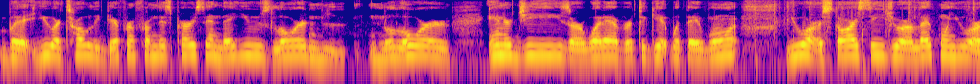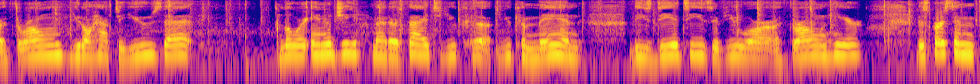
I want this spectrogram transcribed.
but you are totally different from this person. They use lower, lower energies or whatever to get what they want. You are a star seed. You are a elect one. You are a throne. You don't have to use that lower energy. Matter of fact, you could you command these deities if you are a throne here. This person,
